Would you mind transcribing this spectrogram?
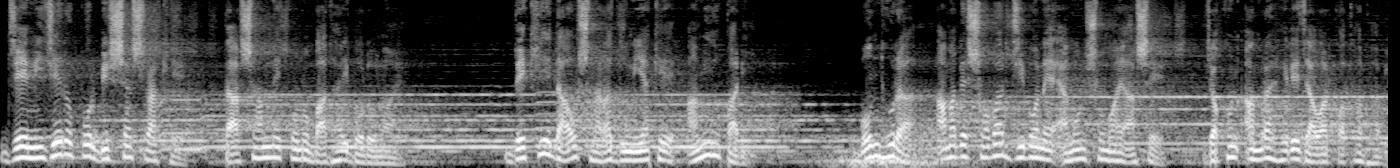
যে নিজের ওপর বিশ্বাস রাখে, তার সামনে কোনো বাধাই বড় নয়। দেখিয়ে দাও সারা দুনিয়াকে, আমিও পারি। বন্ধুরা, আমাদের সবার জীবনে এমন সময় আসে, যখন আমরা হেরে যাওয়ার কথা ভাবি।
